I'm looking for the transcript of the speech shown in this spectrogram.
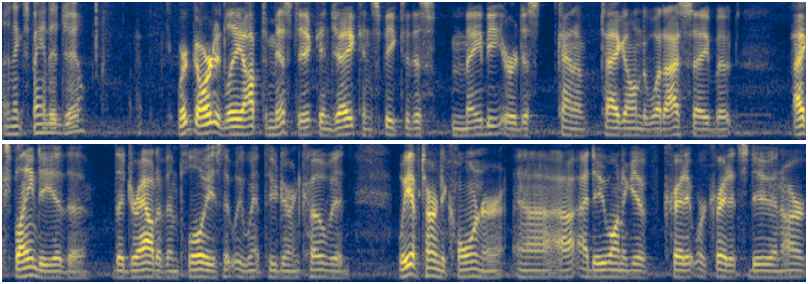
an expanded jail? We're guardedly optimistic, and Jay can speak to this maybe, or just kind of tag on to what I say. But I explained to you the the drought of employees that we went through during COVID. We have turned a corner. Uh, I, I do want to give credit where credit's due, and our,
